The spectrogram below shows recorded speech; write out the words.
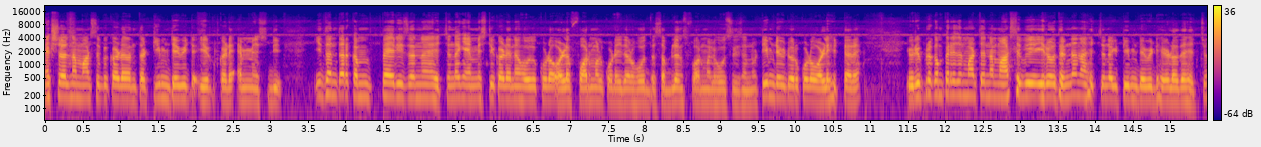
ನೆಕ್ಸ್ಟ್ ಅಲ್ಲಿ ನಮ್ಮ ಆರ್ ಕಡೆ ಅಂತ ಟೀಮ್ ಡೇವಿಡ್ ಇವ್ರ ಕಡೆ ಎಂ ಎಸ್ ಡಿ ಇದೊಂಥರ ಕಂಪ್ಯಾರಿಸನ್ ಹೆಚ್ಚಿನದಾಗಿ ಎಂ ಎಸ್ ಡಿ ಕಡೆನೇ ಹೋದ್ರು ಕೂಡ ಒಳ್ಳೆ ಫಾರ್ಮಲ್ ಕೂಡ ಇದ್ದಾರೆ ಹೋದ ಸಬ್ಲೆನ್ಸ್ ಫಾರ್ಮಲ್ ಹೋದ ಸೀಸನ್ನು ಟೀಮ್ ಡೇವಿಡ್ ಅವರು ಕೂಡ ಒಳ್ಳೆ ಹಿಟ್ಟಾರೆ ಇವರಿಬ್ಬರು ಕಂಪ್ಯಾರಿಸನ್ ಮಾಡ್ತಾರೆ ನಮ್ಮ ಆರ್ ಸಿ ಬಿ ಇರೋದ್ರಿಂದ ನಾನು ಹೆಚ್ಚಿನಾಗಿ ಟೀಮ್ ಡೇವಿಡ್ ಹೇಳೋದೇ ಹೆಚ್ಚು.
